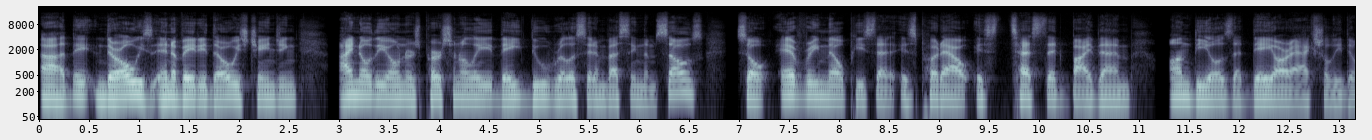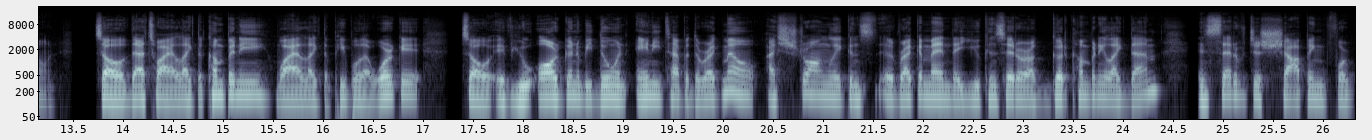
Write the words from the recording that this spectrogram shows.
Uh they they're always innovating, they're always changing. I know the owners personally, they do real estate investing themselves. So every mail piece that is put out is tested by them on deals that they are actually doing. So that's why I like the company, why I like the people that work it. So if you are going to be doing any type of direct mail, I strongly cons- uh, recommend that you consider a good company like them instead of just shopping for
